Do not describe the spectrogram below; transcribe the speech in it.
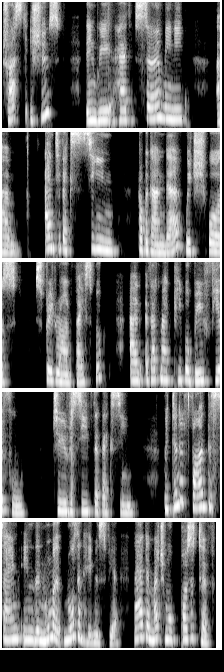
trust issues. Then we had so many um, anti-vaccine propaganda, which was spread around Facebook, and that made people very fearful to receive the vaccine. We didn't find the same in the normal, northern hemisphere. They had a much more positive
